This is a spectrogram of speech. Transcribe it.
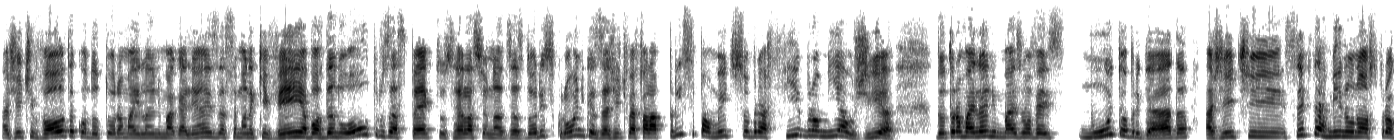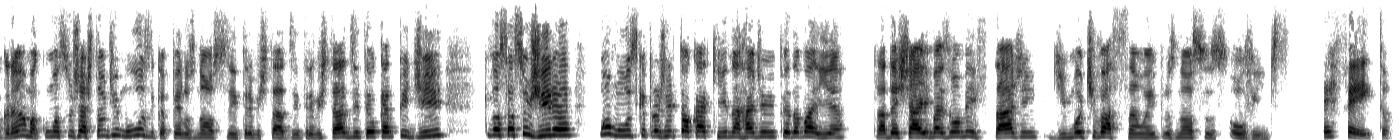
A gente volta com a doutora Mailane Magalhães na semana que vem, abordando outros aspectos relacionados às dores crônicas. A gente vai falar principalmente sobre a fibromialgia. Doutora Mailane, mais uma vez, muito obrigada. A gente sempre termina o nosso programa com uma sugestão de música pelos nossos entrevistados e entrevistadas, então eu quero pedir que você sugira uma música para a gente tocar aqui na Rádio MP da Bahia para deixar aí mais uma mensagem de motivação aí para os nossos ouvintes. Perfeito.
